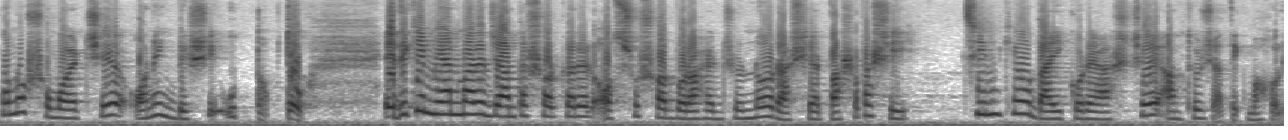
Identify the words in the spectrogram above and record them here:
কোনো সময়ের চেয়ে অনেক বেশি উত্তপ্ত। এদিকে মিয়ানমারের জান্তা সরকারের অস্ত্র সরবরাহের জন্য রাশিয়ার পাশাপাশি চীনকেও দায়ী করে আসছে আন্তর্জাতিক মহল।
